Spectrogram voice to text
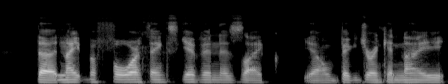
the night before Thanksgiving is like you know big drinking night.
